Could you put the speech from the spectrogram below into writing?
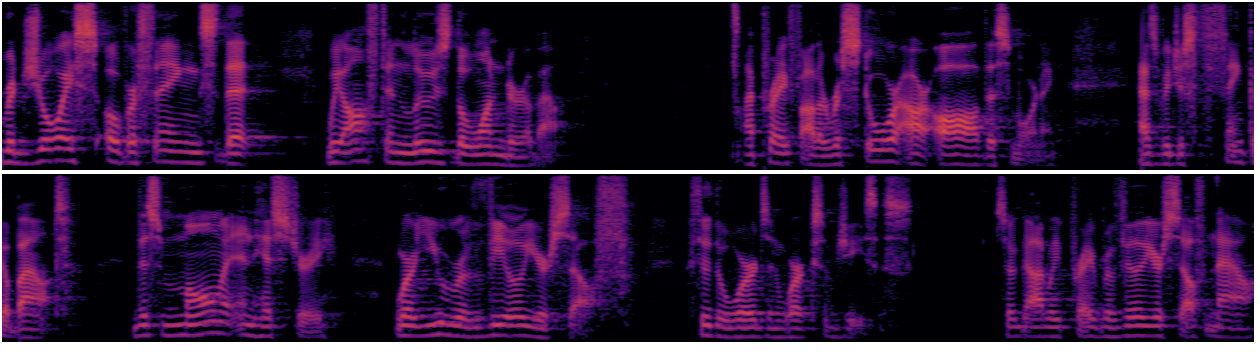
rejoice over things that we often lose the wonder about. I pray, Father, restore our awe this morning as we just think about this moment in history where you reveal yourself through the words and works of Jesus. So, God, we pray, reveal yourself now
